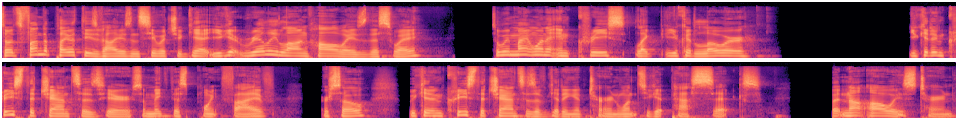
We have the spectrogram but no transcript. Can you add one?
So it's fun to play with these values and see what you get. You get really long hallways this way. So we might want to increase, like you could lower, you could increase the chances here. So make this 0.5 or so. We could increase the chances of getting a turn once you get past six, but not always turn.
